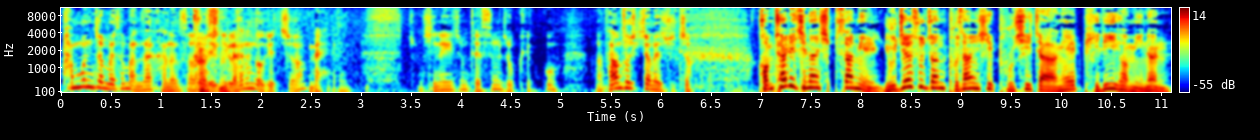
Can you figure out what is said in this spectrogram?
판문점에서 만날 가능성을 그렇습니다. 얘기를 하는 거겠죠. 네. 좀 진행이 좀 됐으면 좋겠고 아, 다음 소식 전해 주시죠. 검찰이 지난 13일 유재수 전 부산시 부시장의 비리 혐의는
